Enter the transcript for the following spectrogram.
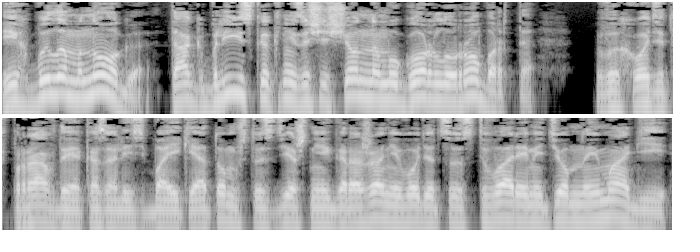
Их было много, так близко к незащищенному горлу Роберта. Выходит, правдой оказались байки о том, что здешние горожане водятся с тварями темной магии.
